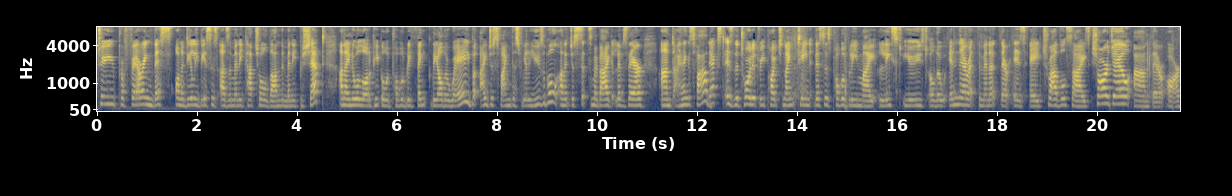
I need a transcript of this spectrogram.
to preferring this on a daily basis as a mini catch-all than the mini pochette and I know a lot of people would probably think the other way but I just find this really usable and it just sits in my bag, it lives there and I think it's fab. Next is the Toiletry Pouch 19. This is probably my least used although in there at the minute there is a travel size shower gel and there are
